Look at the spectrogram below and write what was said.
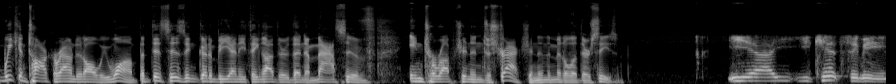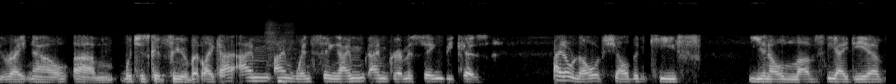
we can talk around it all we want, but this isn't going to be anything other than a massive interruption and distraction in the middle of their season. Yeah, you can't see me right now, um, which is good for you. But like I, I'm, I'm wincing. I'm, I'm grimacing because I don't know if Sheldon Keefe, you know, loves the idea of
